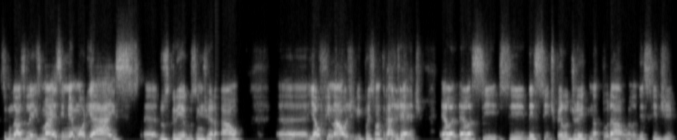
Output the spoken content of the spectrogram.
segundo as leis mais imemoriais é, dos gregos em geral. É, e ao final, e por isso é uma tragédia, ela, ela se, se decide pelo direito natural, ela decide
